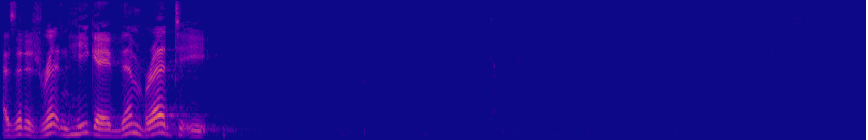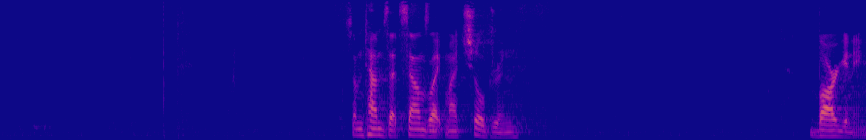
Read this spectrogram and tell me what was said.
As it is written, He gave them bread to eat. Sometimes that sounds like my children bargaining,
